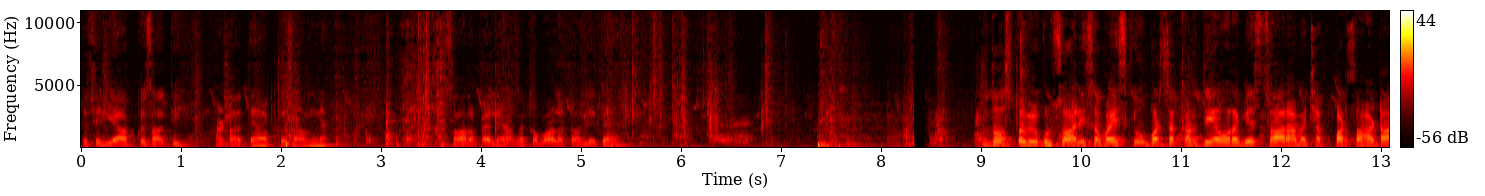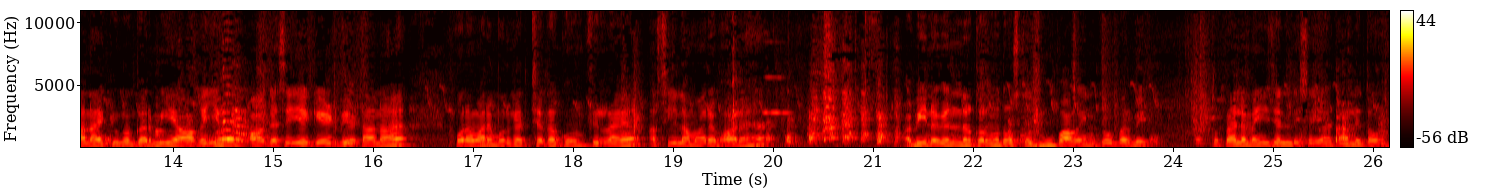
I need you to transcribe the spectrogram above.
तो चलिए आपके साथ ही हटाते हैं आपके सामने। तो सारा पहले यहाँ से कबाड़ हटा लेते हैं। तो दोस्तों, बिल्कुल सारी सफ़ाई इसके ऊपर से कर दिया और अब ये सारा हमें छप्पर सा हटाना है, क्योंकि गर्मी आ गई है और आगे से ये गेट भी हटाना है और हमारे मुर्गे अच्छे से घूम फिर रहे हैं, असील हमारे भारे हैं। अभी इन्हें भी अंदर करूँगा दोस्तों, धूप आ गई इनके ऊपर भी। तो पहले मैं ये जल्दी से ये हटा लेता हूँ।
